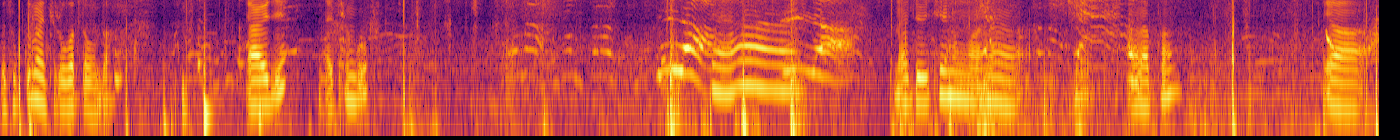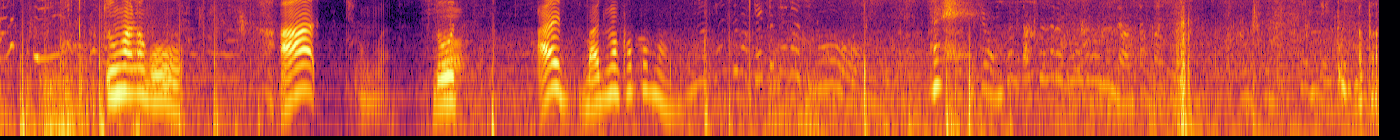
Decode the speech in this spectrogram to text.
나 족구면 들어갔다 온다. 야, 알지? 내 친구. 야, 일로. 나 저기 체능 많아. 안 아파? 야, 좀 하라고. 아, 정말. 너, 야, 아, 마지막 한 번만. 텐트가 깨끗해가지고 이게 엄청 따뜻하게 생겼는데 안 닦아줘. 아파,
